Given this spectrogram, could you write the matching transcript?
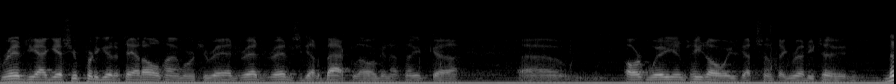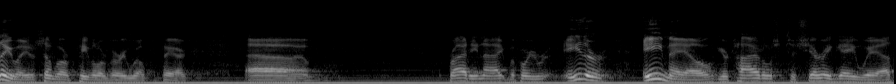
Reggie, I guess you're pretty good at that all the time, aren't you, Reg? Reg Reg's got a backlog, and I think uh, uh, Art Williams, he's always got something ready too. But anyway, some of our people are very well prepared. Uh, Friday night before you either email your titles to Sherry Gaywith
